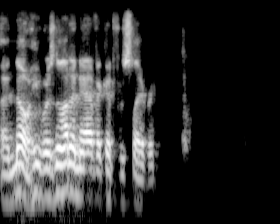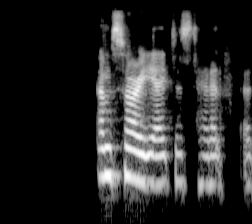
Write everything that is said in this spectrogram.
uh, no, he was not an advocate for slavery. I'm sorry, I just had a, a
